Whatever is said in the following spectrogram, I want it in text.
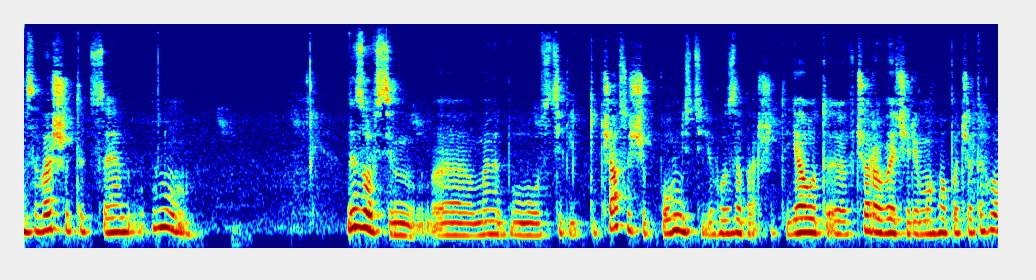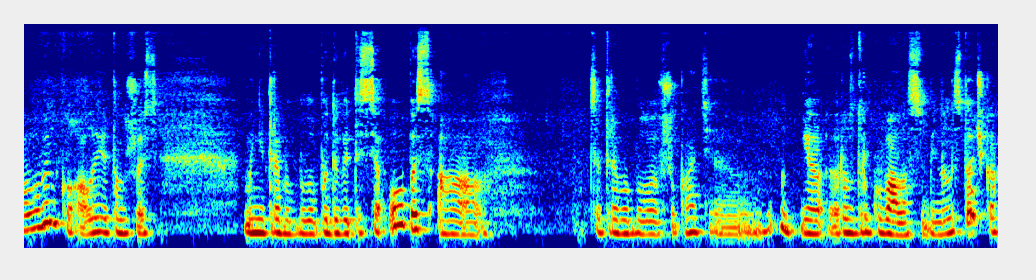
завершити це, ну, не зовсім е, в мене було стільки часу, щоб повністю його завершити. Я от е, вчора ввечері могла почати головинку, але я там щось мені треба було подивитися опис, а це треба було шукати. е, Ну, я роздрукувала собі на листочках.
